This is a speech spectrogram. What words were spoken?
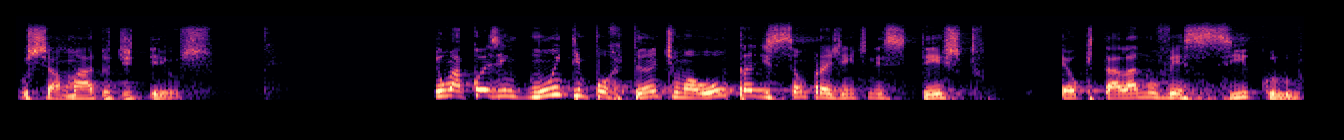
o chamado de Deus. E uma coisa muito importante, uma outra lição para a gente nesse texto, é o que está lá no versículo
